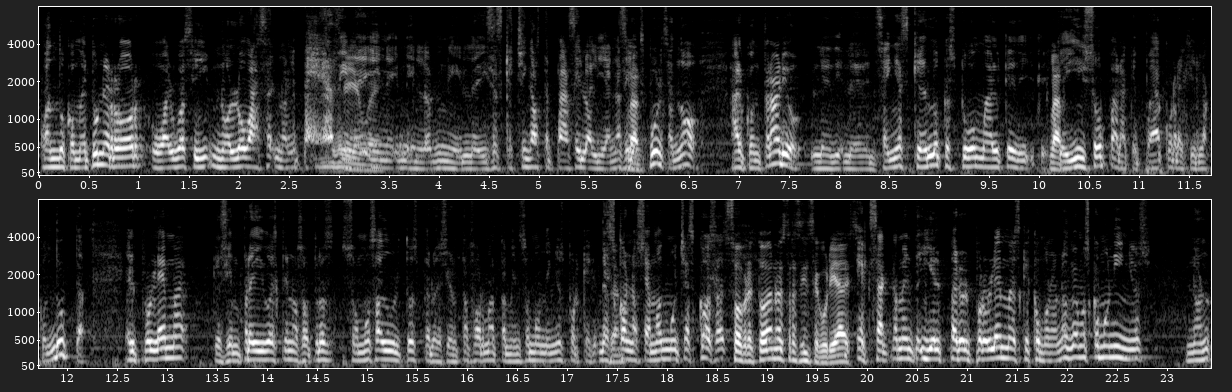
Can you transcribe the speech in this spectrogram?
cuando comete un error o algo así, no lo vas a- no le pegas y Sí, le- ni, ni lo- ni le dices qué chingados te pasa y lo alienas y lo expulsas. No, al contrario, le, le enseñas qué es lo que estuvo mal que, di- que- Claro. que hizo para que pueda corregir la conducta. El problema que siempre digo es que nosotros somos adultos, pero de cierta forma también somos niños porque desconocemos muchas cosas. Sobre todo nuestras inseguridades. Exactamente, y el, pero el problema es que como no nos vemos como niños, no,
